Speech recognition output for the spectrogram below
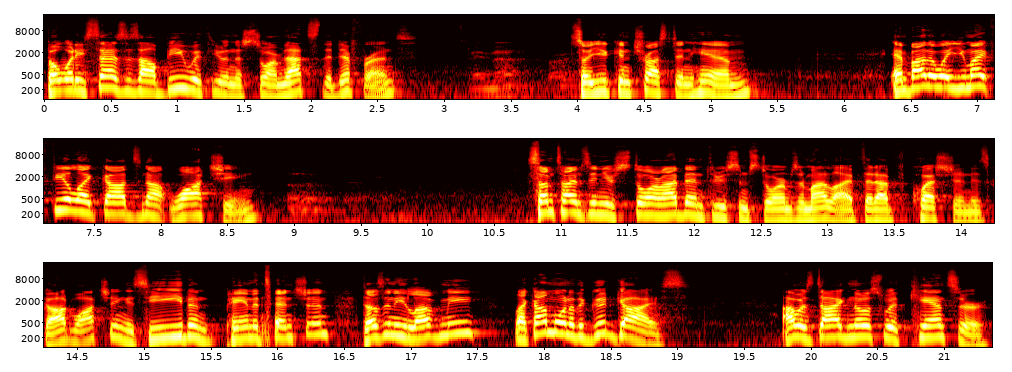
But what He says is, I'll be with you in the storm. That's the difference. Amen. So you can trust in Him. And by the way, you might feel like God's not watching. Sometimes in your storm, I've been through some storms in my life that I've questioned Is God watching? Is He even paying attention? Doesn't He love me? Like I'm one of the good guys. I was diagnosed with cancer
